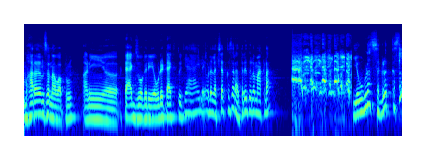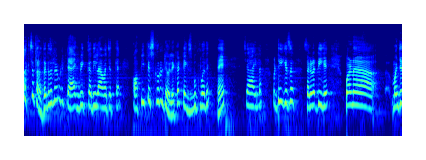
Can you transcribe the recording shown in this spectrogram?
महाराजांचं नाव वापरून आणि टॅग्स वगैरे एवढे टॅग्स तुझ्या आईला एवढं लक्षात कसं राहतं रे तुला माकडा? एवढं सगळं कसं लक्षात राहतं रे तुला? एवढे टॅग बिग कधी लावायचे काय? कॉपी पेस्ट करून ठेवले का टेक्स्टबुकमध्ये हे? च्या आईला? पण ठीक आहे सर सगळं ठीक आहे. पण म्हणजे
